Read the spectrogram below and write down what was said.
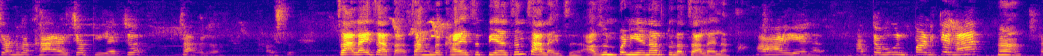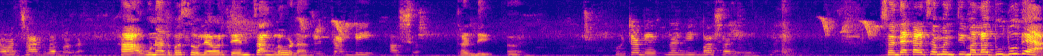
चांगलं खायचं पियाचं. चांगलं. असं. चालायचं आता. चांगलं खायचं पियाचं आणि चालायचं. अजून पण येणार तुला चालायला. हा येणार. आता ऊन पडते ना हा. तेव्हा चांगलं बघा. हा उन्हात बसवल्यावर ते चांगलं होणार. हे थंडी असं. थंडी हा. कुठं येत नाही बसायला येत नाही. संध्याकाळचं म्हणती मला दुधू द्या.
